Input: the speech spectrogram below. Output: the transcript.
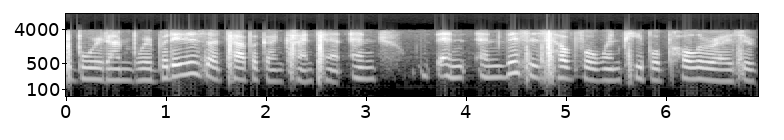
the board on board, but it is a topic on content. And and and this is helpful when people polarize or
